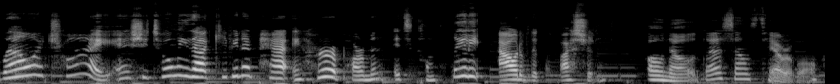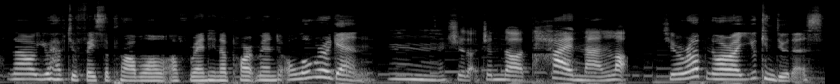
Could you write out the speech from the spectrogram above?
Well, I tried, and she told me that keeping a pet in her apartment is completely out of the question. Oh no, that sounds terrible. Now you have to face the problem of renting an apartment all over again. 嗯，是的，真的太难了。 Cheer up, Nora, you can do this.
